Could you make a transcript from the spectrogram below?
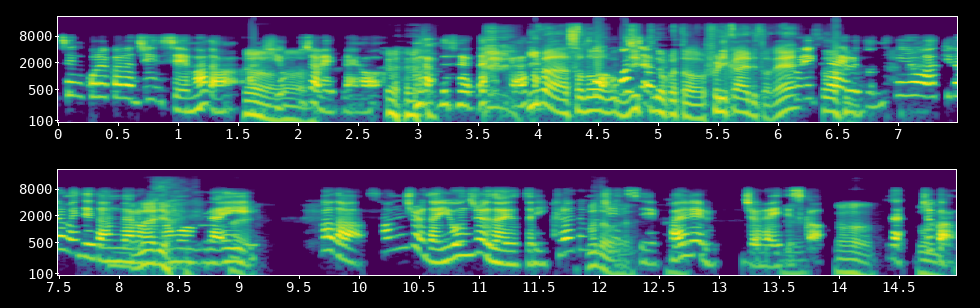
然これから人生まだひよっこじゃねえみたいな。今、その時期のことを振り返るとね。振り返ると何を諦めてたんだろうと思うぐらい、はいまだ30代、40代だったらいくらでも人生変えれるじゃないですか。そう。うん。だちゅうか、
